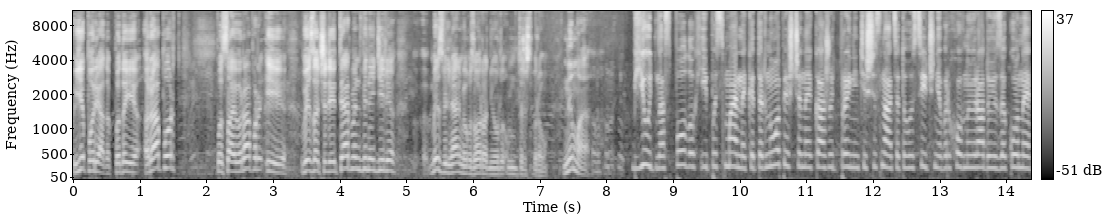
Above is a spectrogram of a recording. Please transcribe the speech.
є порядок, подає рапорт, поставив рапорт і визначений термін дві неділі. Ми звільняємо його з органів внутрішніх справ. Нема. Б'ють на сполох і письменники Тернопільщини, кажуть, прийняті 16 січня Верховною Радою закони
